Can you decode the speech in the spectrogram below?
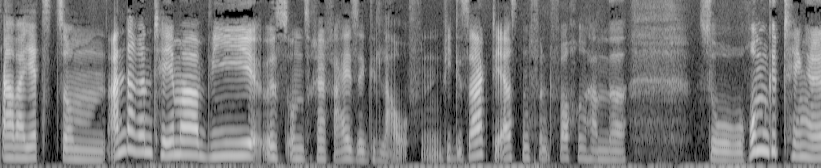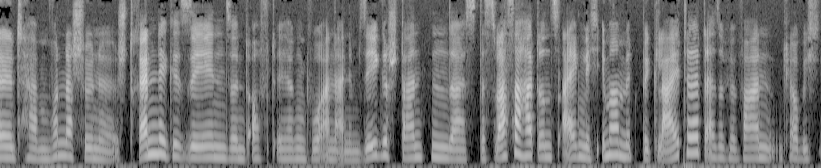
Aber jetzt zum anderen Thema. Wie ist unsere Reise gelaufen? Wie gesagt, die ersten fünf Wochen haben wir so rumgetingelt, haben wunderschöne Strände gesehen, sind oft irgendwo an einem See gestanden. Das, das Wasser hat uns eigentlich immer mit begleitet. Also wir waren, glaube ich,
